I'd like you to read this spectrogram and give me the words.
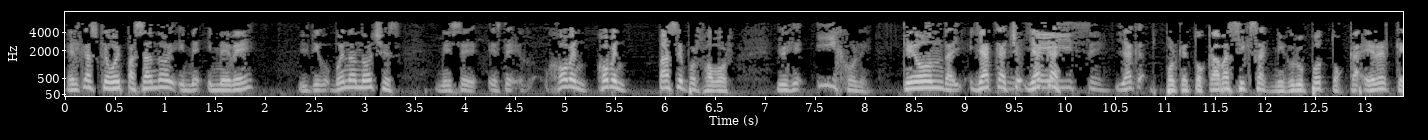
El caso es que voy pasando y me, y me ve y digo, buenas noches. Me dice, este, joven, joven, pase por favor. Yo dije, híjole, ¿qué onda? Ya cachó, ya, ¿Qué ca- ya ca- porque tocaba Zigzag, mi grupo toca, era el que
